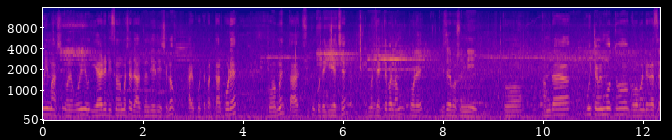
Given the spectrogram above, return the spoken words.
ওই মাসে মানে ওই ইয়ারে ডিসেম্বর মাসে রাজধানী দিয়ে দিয়েছিল হাইকোর্টে বাট তারপরে গভর্নমেন্ট তার সুপ্রিম কোর্টে গিয়েছে। আমরা দেখতে পেলাম, পরে রিজার্ভেশন নিয়ে। তো আমরা ওই টাইমের মধ্যে গভর্নমেন্টের কাছে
